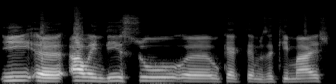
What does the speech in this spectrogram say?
e uh, além disso, o que é que temos aqui mais?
